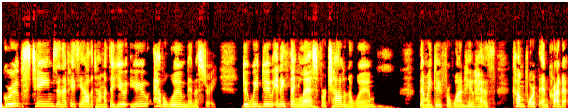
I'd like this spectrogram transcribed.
groups, teams, and the PCA all the time. I say, you you have a womb ministry. Do we do anything less for a child in the womb than we do for one who has come forth and cried out.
